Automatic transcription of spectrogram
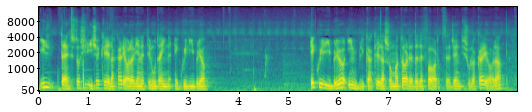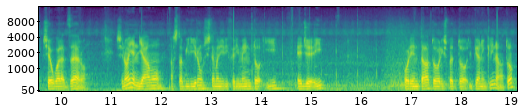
il testo ci dice che la carriola viene tenuta in equilibrio, Equilibrio implica che la sommatoria delle forze agenti sulla carriola sia uguale a 0. Se noi andiamo a stabilire un sistema di riferimento I e J orientato rispetto al piano inclinato,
